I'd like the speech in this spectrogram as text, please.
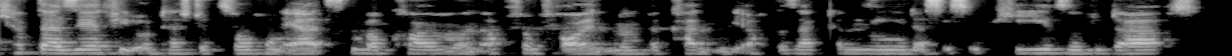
ich habe da sehr viel Unterstützung von Ärzten bekommen und auch von Freunden und Bekannten, die auch gesagt haben, nee, das ist okay, so du darfst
